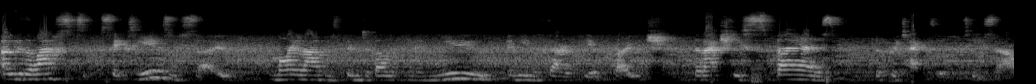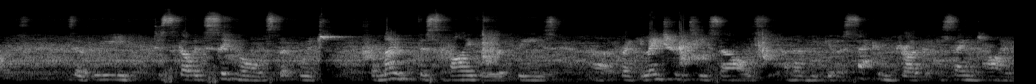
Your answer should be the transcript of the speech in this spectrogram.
Over the last six years or so, my lab has been developing a new immunotherapy approach that actually spares the protective T cells. So we discovered signals that would promote the survival of these uh, regulatory T cells, and then we give a second drug at the same time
